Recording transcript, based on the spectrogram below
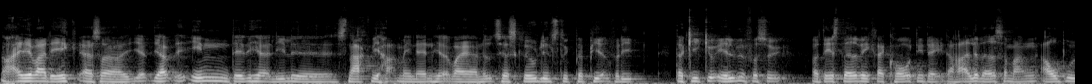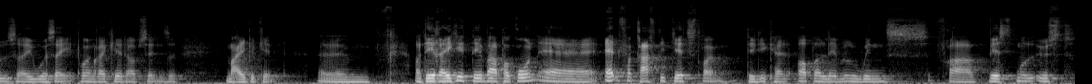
Nej, det var det ikke. Altså, jeg, jeg, inden det her lille snak, vi har med hinanden her, var jeg nødt til at skrive et lille stykke papir, fordi der gik jo 11 forsøg, og det er stadigvæk rekorden i dag. Der har aldrig været så mange afbrydelser i USA på en raketopsendelse, mig bekendt. Øhm, og det er rigtigt, det var på grund af alt for kraftig jetstrøm, det de kalder upper level winds fra vest mod øst,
